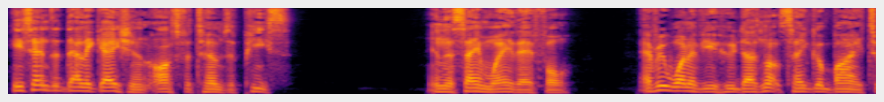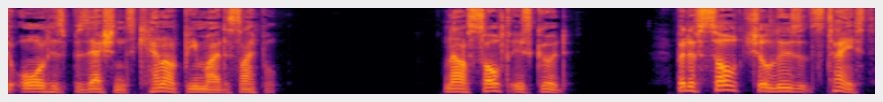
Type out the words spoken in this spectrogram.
he sends a delegation and asks for terms of peace. In the same way, therefore, every one of you who does not say goodbye to all his possessions cannot be my disciple. Now salt is good, but if salt shall lose its taste,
